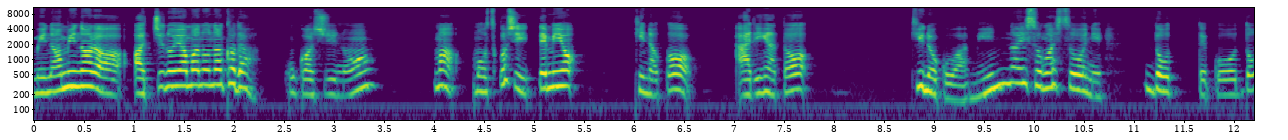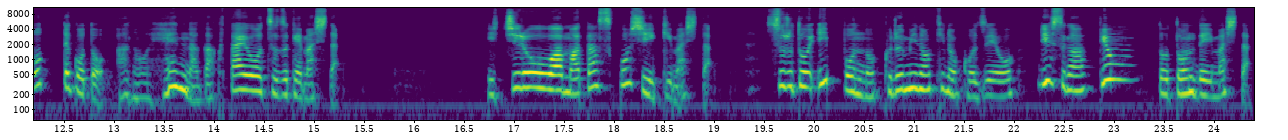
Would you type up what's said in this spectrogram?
南ならあっちの山の中だ。おかしいなまあ、もう少し行ってみよう。キノコ、ありがとう。キノコはみんな忙しそうに、どってこどってこと、あの変な楽隊を続けました。一郎はまた少し行きました。すると一本のくるみの木の梢をリスがぴょんと飛んでいました。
